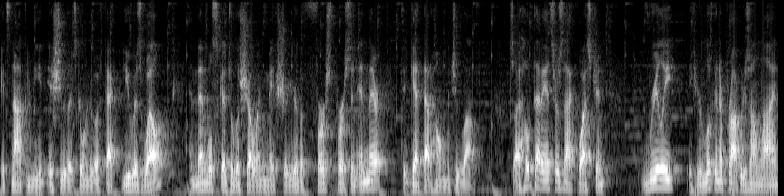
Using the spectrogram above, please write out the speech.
it's not gonna be an issue that's going to affect you as well and then we'll schedule the showing, make sure you're the first person in there to get that home that you love. So I hope that answers that question. Really, if you're looking at properties online,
